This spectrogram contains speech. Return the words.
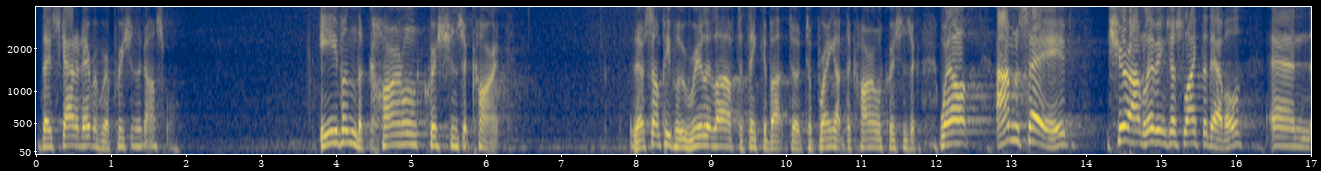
They scattered everywhere preaching the gospel. Even the carnal Christians at Corinth there are some people who really love to think about, to, to bring up the carnal Christians. Well, I'm saved. Sure, I'm living just like the devil, and,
